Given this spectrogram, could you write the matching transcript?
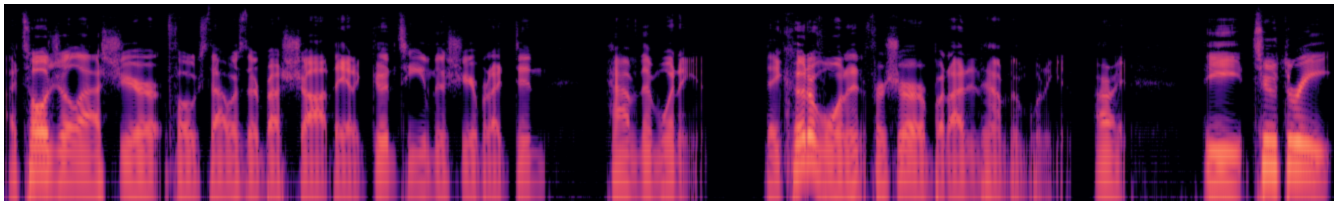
I told you last year, folks, that was their best shot. They had a good team this year, but I didn't have them winning it. They could have won it for sure, but I didn't have them winning it. All right. The 2 3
